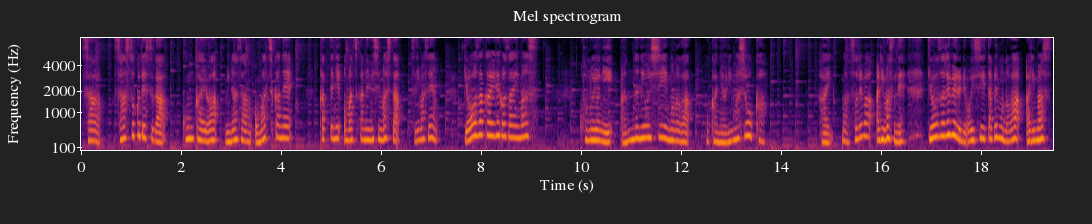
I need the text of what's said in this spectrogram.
さあ早速ですが今回は皆さんお待ちかね。勝手にお待ちかねにしました。すいません。餃子会でございます。この世にあんなに美味しいものが他にありましょうか？はい。まあ、それはありますね。餃子レベルに美味しい食べ物はあります。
